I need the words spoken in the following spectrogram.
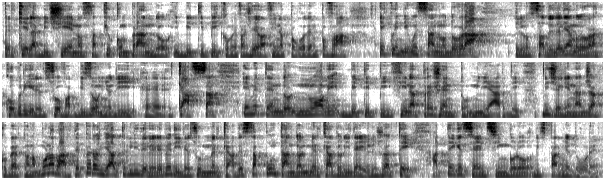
perché la BCE non sta più comprando i BTP come faceva fino a poco tempo fa e quindi quest'anno dovrà lo Stato italiano dovrà coprire il suo fabbisogno di eh, cassa emettendo nuovi BTP fino a 300 miliardi. Dice che ne ha già coperto una buona parte, però gli altri li deve reperire sul mercato e sta puntando al mercato retail, cioè a te, a te che sei il singolo risparmiatore.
